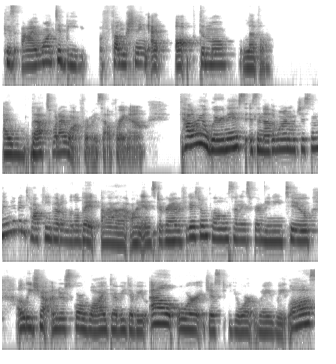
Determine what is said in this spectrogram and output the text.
because I want to be functioning at optimal level. I that's what I want for myself right now. Calorie awareness is another one, which is something we've been talking about a little bit uh, on Instagram. If you guys don't follow us on Instagram, you need to Alicia underscore YWWL or just your way weight loss.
